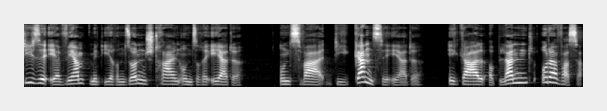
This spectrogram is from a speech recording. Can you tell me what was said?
Diese erwärmt mit ihren Sonnenstrahlen unsere Erde, und zwar die ganze Erde, egal ob Land oder Wasser.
